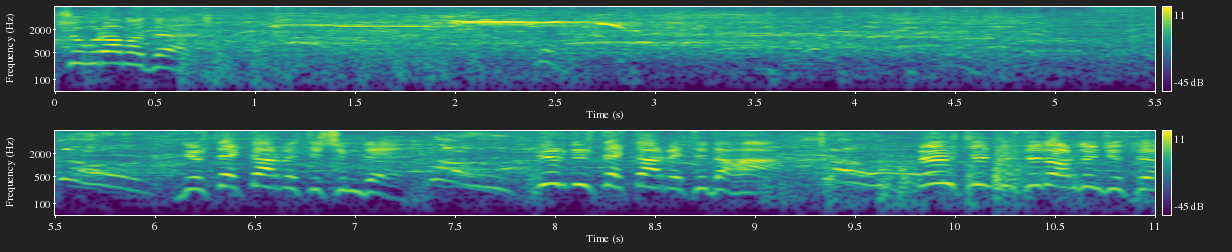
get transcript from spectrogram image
Üçü vuramadı. Dirsek darbesi şimdi. Bir dirsek darbesi daha. Ve üçüncüsü dördüncüsü.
